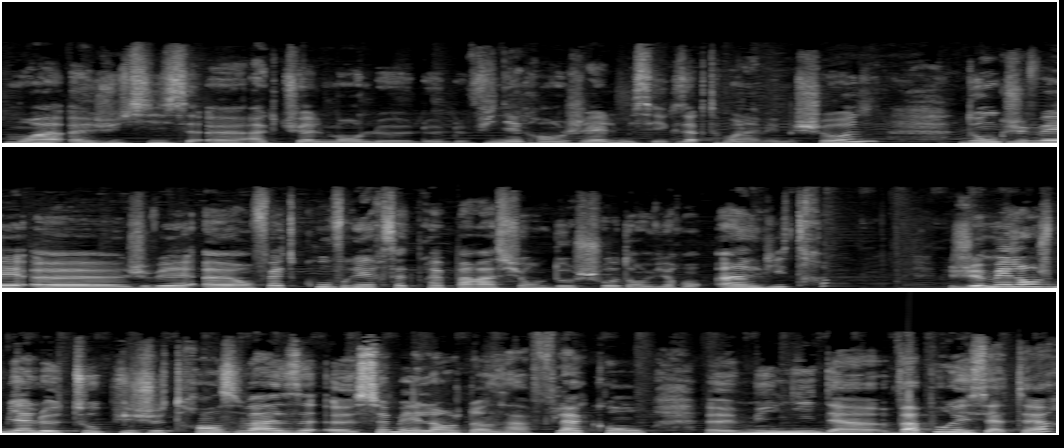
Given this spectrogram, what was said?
Moi euh, j'utilise euh, actuellement le, vinaigre en gel mais c'est exactement la même chose. Donc je vais, euh, je vais en fait couvrir cette préparation d'eau chaude d'environ 1 litre. Je mélange bien le tout puis je transvase ce mélange dans un flacon muni d'un vaporisateur.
